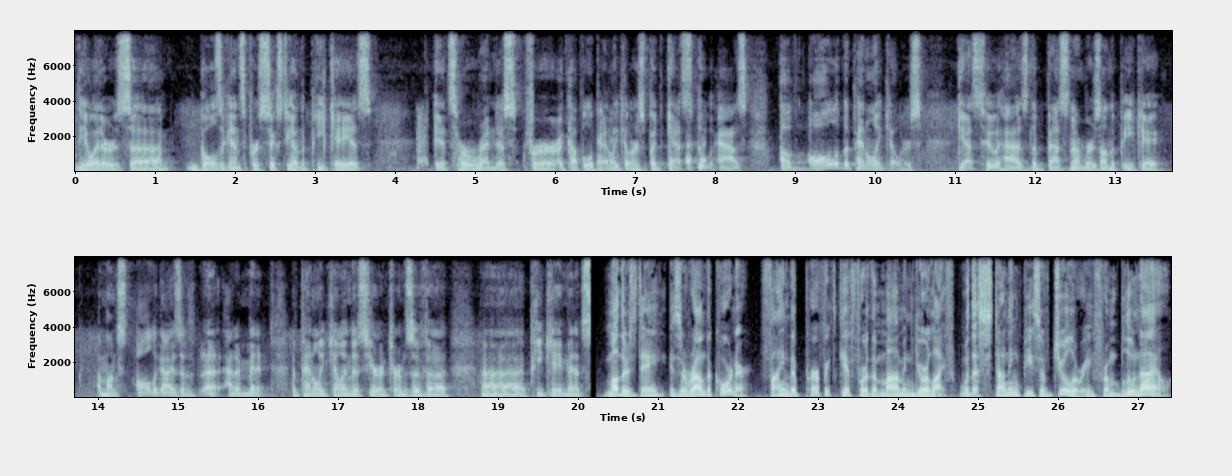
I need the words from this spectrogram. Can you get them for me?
the Oilers' uh, goals against per 60 on the PK is it's horrendous for a couple of penalty killers. But guess who has, of all of the penalty killers, guess who has the best numbers on the PK? Amongst all the guys that have uh, had a minute of penalty killing this year in terms of uh, uh, PK minutes. Mother's Day is around the corner. Find the perfect gift for the mom in your life with a stunning piece of jewelry from Blue Nile.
